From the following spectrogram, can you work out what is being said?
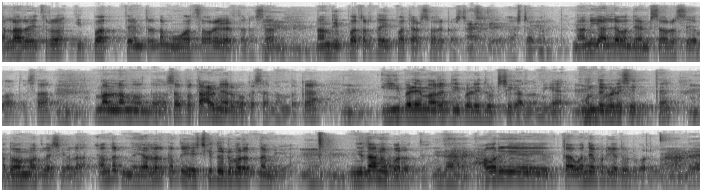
ಎಲ್ಲ ರೈತರು ಇಪ್ಪತ್ತೆಂಟರಿಂದ ಮೂವತ್ತು ಸಾವಿರ ಹೇಳ್ತಾರೆ ಸರ್. ನಂದು ಇಪ್ಪತ್ತರಿಂದ ಇಪ್ಪತ್ತೆರಡು ಸಾವಿರ ಖರ್ಚು ಅಷ್ಟೇ. ಅಷ್ಟೇ ಬರುತ್ತೆ. ನನಗೆ ಅಲ್ಲೇ ಒಂದು ಎಂಟು ಸಾವಿರ ಸೇವ್ ಆಗುತ್ತೆ ಸರ್. ಆಮೇಲೆ ನಮ್ಮೊಂದು ಸ್ವಲ್ಪ ತಾಳ್ಮೆ ಇರಬೇಕು ಸರ್ ನಮ್ದಕ್ಕೆ. ಈ ಬೆಳೆ ಮರದ ಈ ಬೆಳೆ ದುಡ್ಡು ಸಿಗಲ್ಲ ನಮಗೆ. ಮುಂದೆ ಬೆಳೆ ಸಿಗುತ್ತೆ. ಅದು ಒಮ್ಮಕ್ಕಲೇ ಸಿಗಲ್ಲ. ಅಂದ್ರೆ ಎಲ್ಲರಿಗಿಂತ ಹೆಚ್ಚಿಗೆ ದುಡ್ಡು ಬರುತ್ತೆ ನಮಗೆ. ನಿಧಾನಕ್ಕೆ ಬರುತ್ತೆ. ಅವರಿಗೆ ತ ಒಂದೇ ಪಟ್ಟಿಗೆ ದುಡ್ಡು ಬರಲ್ಲ. ಹಾ, ಅಂದ್ರೆ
